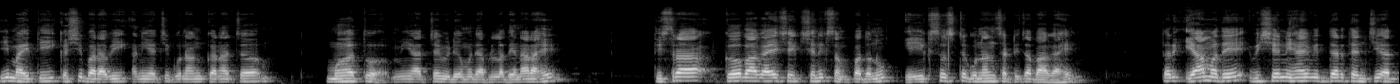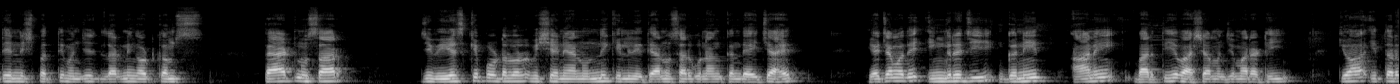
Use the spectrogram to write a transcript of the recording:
ही माहिती कशी भरावी आणि याची गुणांकनाचं महत्त्व मी आजच्या व्हिडिओमध्ये आपल्याला देणार आहे. तिसरा क भाग आहे शैक्षणिक संपादनूक. हे एकसष्ट गुणांसाठीचा भाग आहे. तर यामध्ये विषयनिहाय विद्यार्थ्यांची अध्ययन निष्पत्ती म्हणजे लर्निंग आउटकम्स पॅटनुसार जी व्ही एस के पोर्टलवर विषयनिहाय नोंदणी केलेली आहे त्यानुसार गुणांकन द्यायचे आहेत. याच्यामध्ये इंग्रजी गणित आणि भारतीय भाषा म्हणजे मराठी किंवा इतर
